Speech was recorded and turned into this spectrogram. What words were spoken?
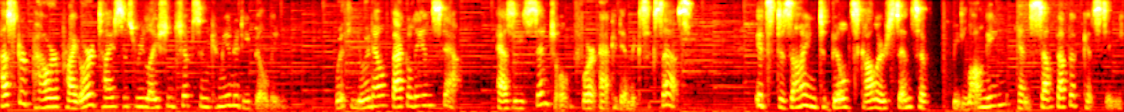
Husker Power prioritizes relationships and community building with UNL faculty and staff as essential for academic success. It's designed to build scholars' sense of belonging and self efficacy.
